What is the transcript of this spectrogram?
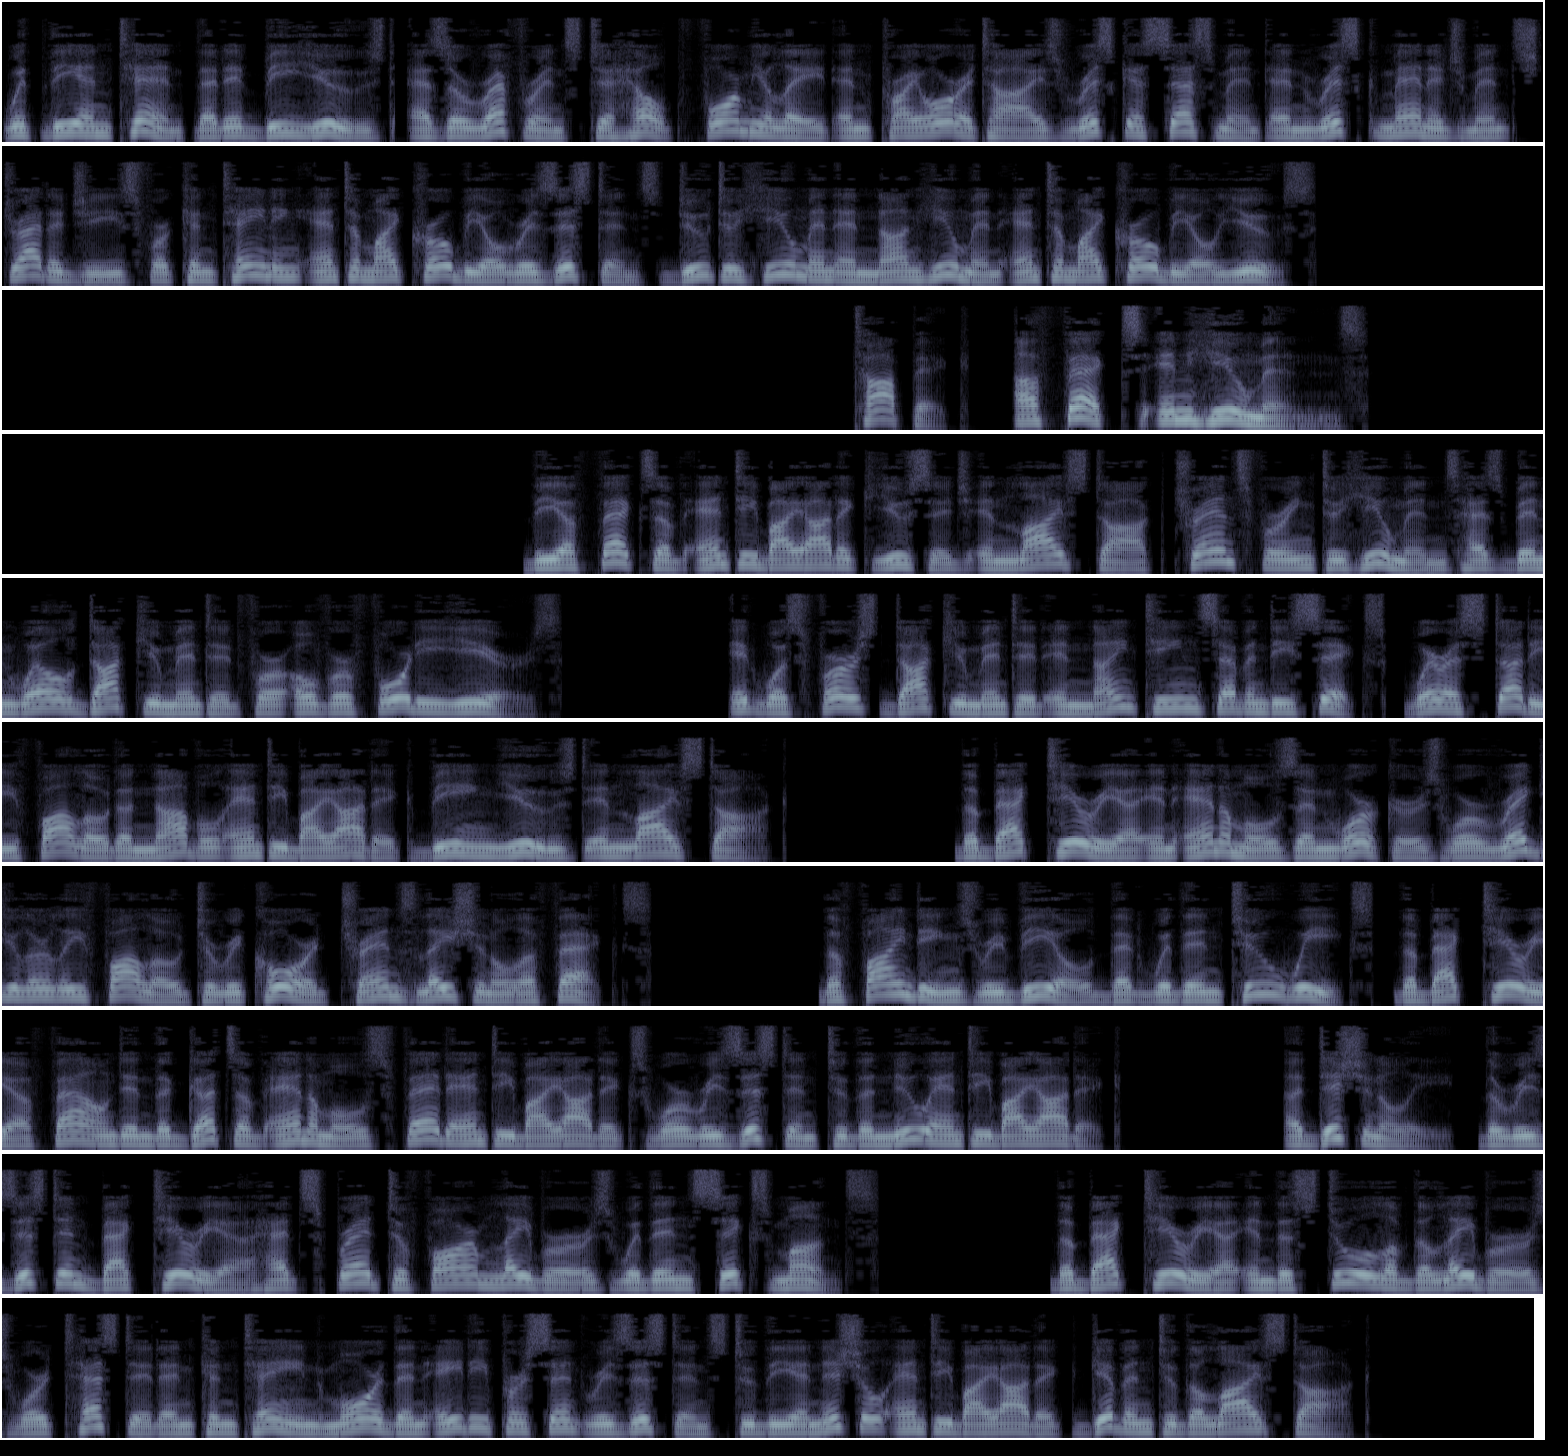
with the intent that it be used as a reference to help formulate and prioritize risk assessment and risk management strategies for containing antimicrobial resistance due to human and non-human antimicrobial use. Topic: Effects in humans. The effects of antibiotic usage in livestock transferring to humans has been well documented for over 40 years. It was first documented in 1976, where a study followed a novel antibiotic being used in livestock. The bacteria in animals and workers were regularly followed to record translational effects. The findings revealed that within two weeks, the bacteria found in the guts of animals fed antibiotics were resistant to the new antibiotic. Additionally, the resistant bacteria had spread to farm laborers within six months. The bacteria in the stool of the laborers were tested and contained more than 80% resistance to the initial antibiotic given to the livestock.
